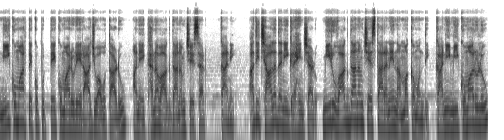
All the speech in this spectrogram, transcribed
నీ కుమార్తెకు పుట్టే కుమారుడే రాజు అవుతాడు అనే ఘన వాగ్దానం చేశాడు. కాని అది చాలదని గ్రహించాడు. మీరు వాగ్దానం చేస్తారనే నమ్మకం ఉంది కానీ మీ కుమారులు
